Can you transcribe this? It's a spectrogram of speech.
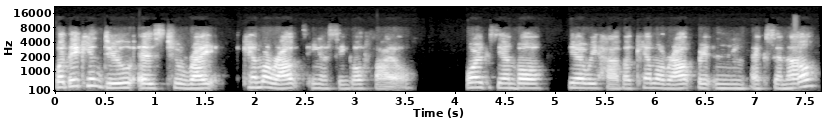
What they can do is to write camel routes in a single file. For example, here we have a camel route written in XML.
